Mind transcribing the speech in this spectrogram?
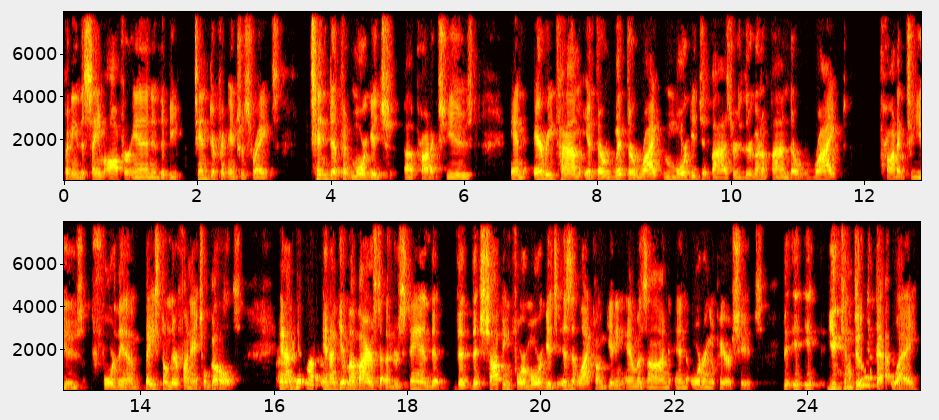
putting the same offer in and there'd be 10 different interest rates 10 different mortgage uh, products used. And every time if they're with the right mortgage advisor they're going to find the right product to use for them based on their financial goals. And I get my and I get my buyers to understand that that that shopping for a mortgage isn't like on getting Amazon and ordering a pair of shoes. It, it, you can do it that way,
